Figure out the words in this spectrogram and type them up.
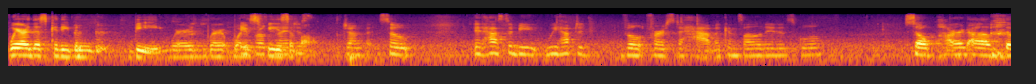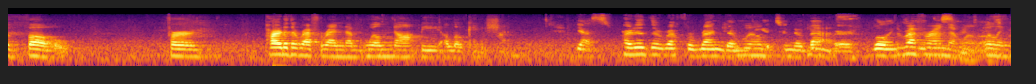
where this could even be, where, where, what is April, can I just feasible. Jump in, so it has to be, we have to vote first to have a consolidated school? So part of the vote for, part of the referendum will not be a location. Yes, part of the referendum, when we Will- get to November, yes. will The include. referendum will. Willing,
